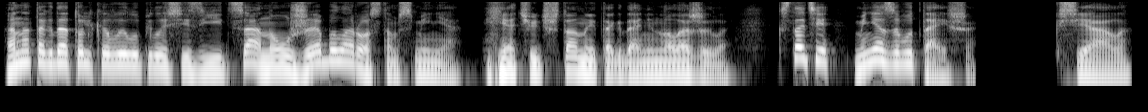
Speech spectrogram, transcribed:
«Она тогда только вылупилась из яйца, но уже была ростом с меня. Я чуть штаны тогда не наложила. Кстати, меня зовут Айша». «Ксиала.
